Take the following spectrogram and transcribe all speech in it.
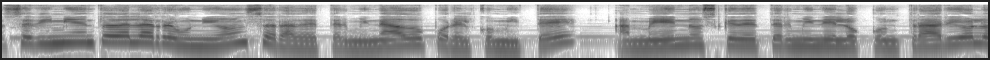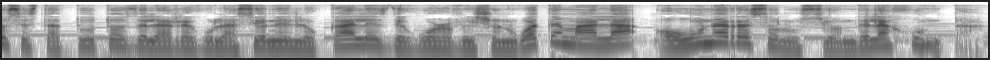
Procedimiento de la reunión será determinado por el comité, a menos que determine lo contrario los estatutos de las regulaciones locales de World Vision Guatemala o una resolución de la Junta.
